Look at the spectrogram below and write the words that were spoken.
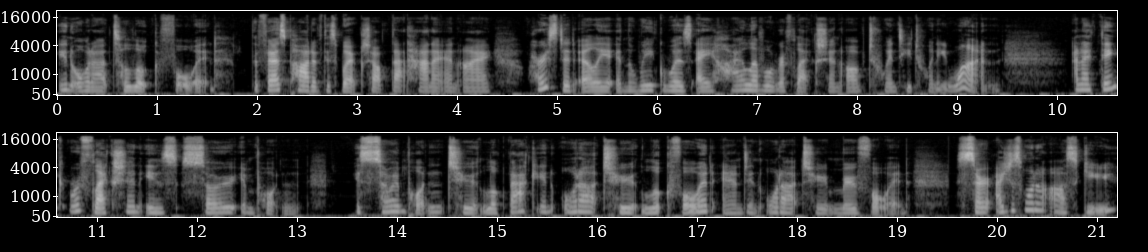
in order to look forward. The first part of this workshop that Hannah and I hosted earlier in the week was a high level reflection of 2021. And I think reflection is so important. It's so important to look back in order to look forward and in order to move forward. So I just want to ask you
